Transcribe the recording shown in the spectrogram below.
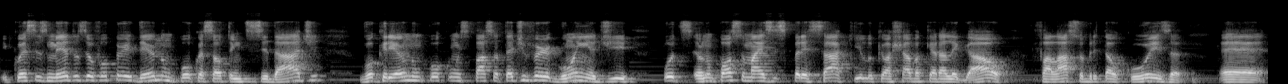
E com esses medos eu vou perdendo um pouco essa autenticidade, vou criando um pouco um espaço até de vergonha, de, putz, eu não posso mais expressar aquilo que eu achava que era legal, falar sobre tal coisa, é,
